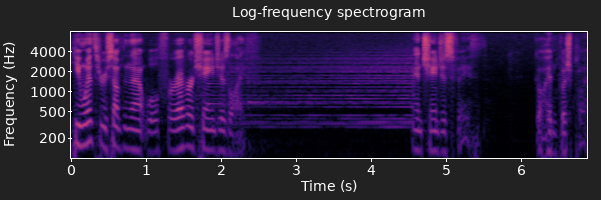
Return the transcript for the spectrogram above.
he went through something that will forever change his life and change his faith. Go ahead and push play.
